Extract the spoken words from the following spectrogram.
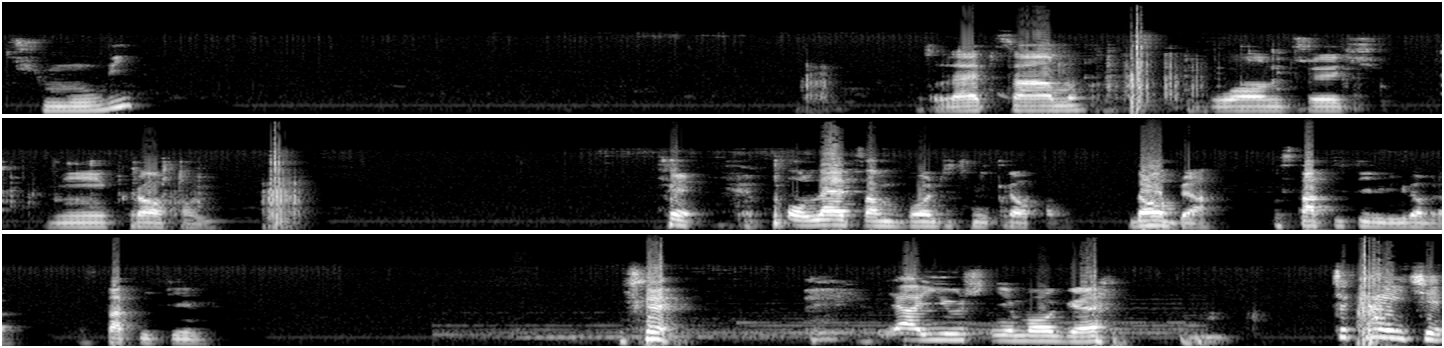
Coś mówi? Lecam włączyć mikrofon. Polecam włączyć mikrofon. Dobra. Ostatni filmik, dobra. Ostatni film. ja już nie mogę. Czekajcie,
